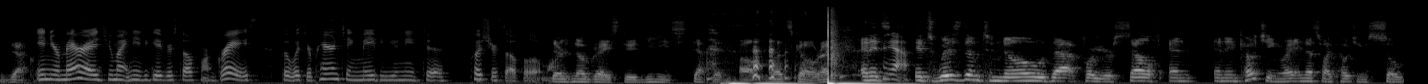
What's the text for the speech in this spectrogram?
Exactly. In your marriage you might need to give yourself more grace but with your parenting maybe you need to push yourself a little more There's no grace, dude. You need to step it up. Let's go, right? And it's Yeah. it's wisdom to know that for yourself and and in coaching, right? And that's why coaching is so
